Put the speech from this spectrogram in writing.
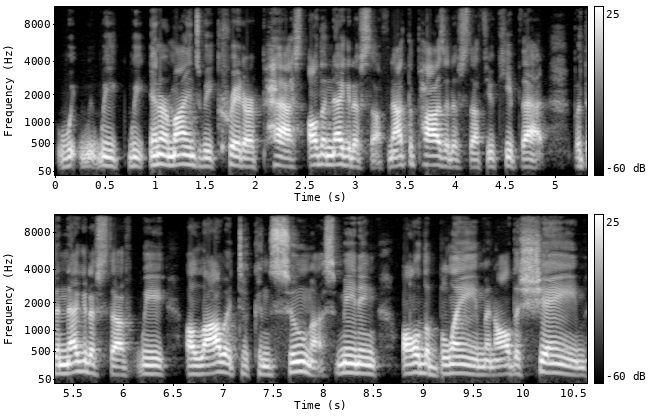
we, we, we, in our minds, we create our past, all the negative stuff, not the positive stuff, you keep that. But the negative stuff, we allow it to consume us, meaning all the blame and all the shame,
